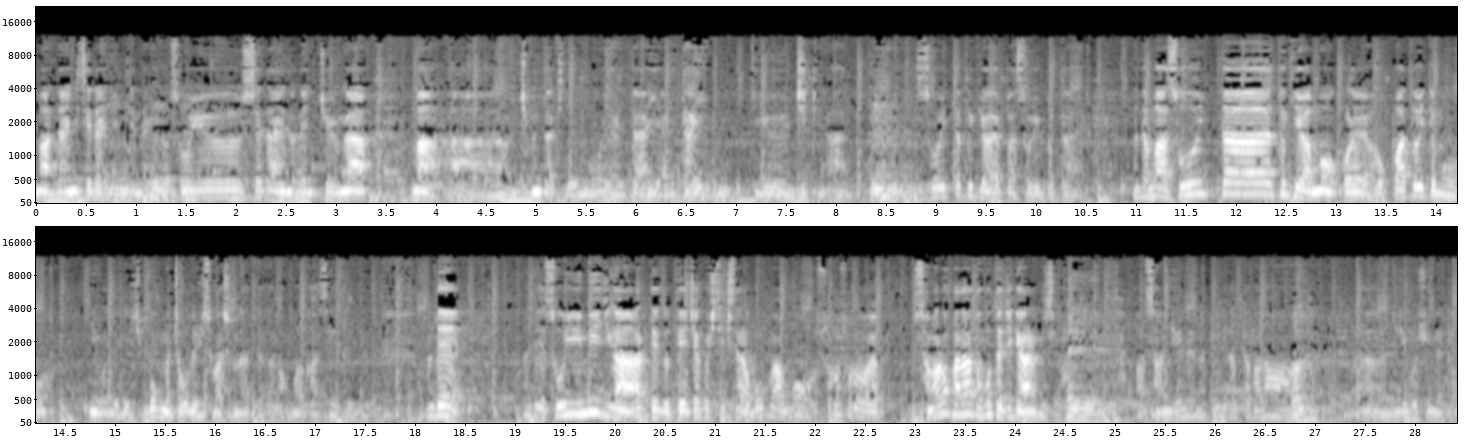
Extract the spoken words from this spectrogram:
まあ、第2世代で言ってんだけど、そういう世代の連中がまあ、あ自分たちでもうやりたいやりたいっていう時期があって、うん、そういった時はやっぱそういう舞台。またまあそういった時はもうこれほっぱといてもにもできるし僕もちょうど忙しくなったからお任せという。ででそういうイメージがある程度定着してきたら僕はもうそろそろ下がろうかなと思った時期があるんですよ、まあ、30年の時だったかな、はい、25周年と。か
